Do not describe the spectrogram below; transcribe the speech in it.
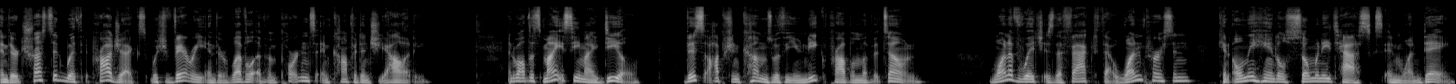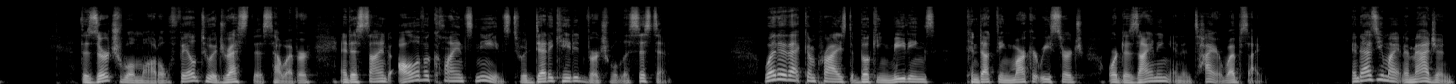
and they're trusted with projects which vary in their level of importance and confidentiality. And while this might seem ideal, this option comes with a unique problem of its own. One of which is the fact that one person can only handle so many tasks in one day. The Zirtual model failed to address this, however, and assigned all of a client's needs to a dedicated virtual assistant. Whether that comprised booking meetings, conducting market research, or designing an entire website. And as you might imagine,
